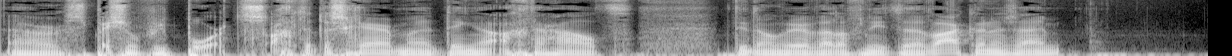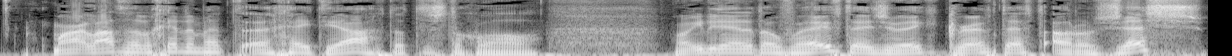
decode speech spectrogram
eh, special reports achter de schermen, dingen achterhaald die dan weer wel of niet eh, waar kunnen zijn. Maar laten we beginnen met eh, GTA. Dat is toch wel waar iedereen het over heeft deze week. Grand Theft Auto 6.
